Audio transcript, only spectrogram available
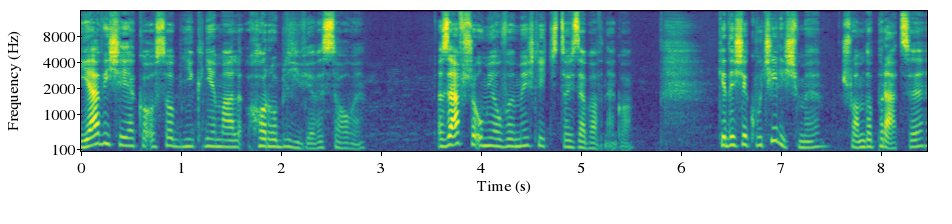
jawi się jako osobnik niemal chorobliwie wesoły. Zawsze umiał wymyślić coś zabawnego. Kiedy się kłóciliśmy, szłam do pracy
